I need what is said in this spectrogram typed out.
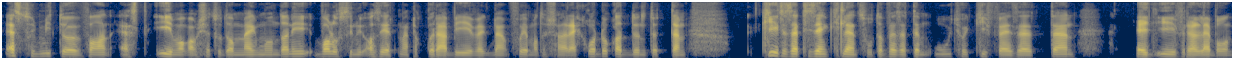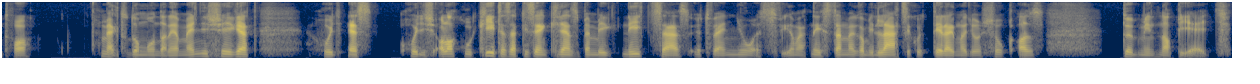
Ezt, hogy mitől van, ezt én magam se tudom megmondani. Valószínű azért, mert a korábbi években folyamatosan rekordokat döntöttem. 2019 óta vezetem úgy, hogy kifejezetten egy évre lebontva meg tudom mondani a mennyiséget, hogy ez hogy is alakul. 2019-ben még 458 filmet néztem meg, ami látszik, hogy tényleg nagyon sok, az több, mint napi egy.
